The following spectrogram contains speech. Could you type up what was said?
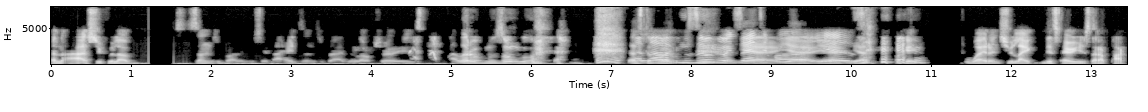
and I asked you if we love Zanzibar, and you said, "I hate Zanzibar. A lot of tourists, a lot of Muzungu." That's a the lot word. of Mzungu in Yeah, Zanzibar. yeah, yeah, yes. Okay. Why don't you like these areas that are packed?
